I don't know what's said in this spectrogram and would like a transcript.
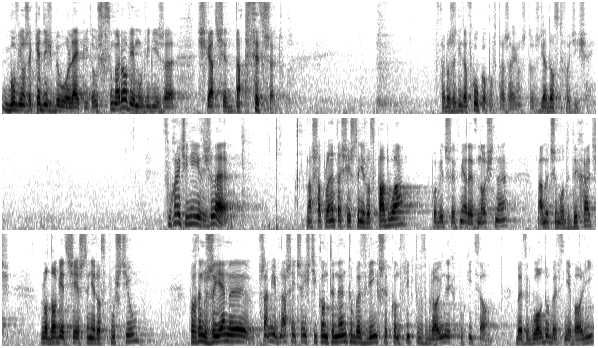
mówią, że kiedyś było lepiej. To już Sumerowie mówili, że świat się na psy zszedł. Starożytni to w kółko powtarzają, że to już dziadostwo dzisiaj. Słuchajcie, nie jest źle. Nasza planeta się jeszcze nie rozpadła, powietrze w miarę znośne, mamy czym oddychać, lodowiec się jeszcze nie rozpuścił, Poza tym żyjemy, przynajmniej w naszej części kontynentu, bez większych konfliktów zbrojnych, póki co, bez głodu, bez niewoli.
